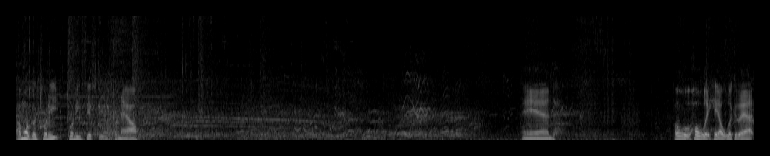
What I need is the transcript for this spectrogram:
I'm gonna go 20, 2050 for now. And oh, holy hell! Look at that.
